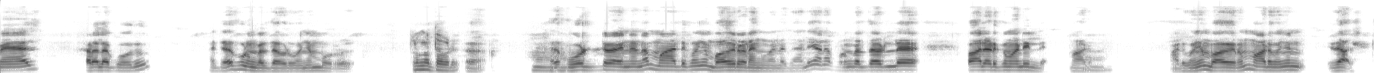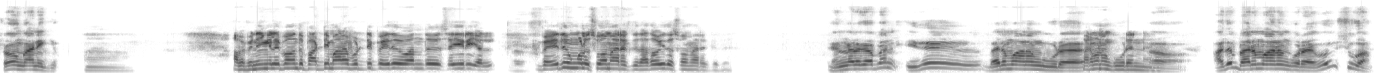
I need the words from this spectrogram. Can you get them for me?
மேஸ் கடலை கோது மற்றது புழுங்கல் தவிடு கொஞ்சம் போடுறது. புழுங்கத்தோடு ஆ. அதை போட்டு என்னன்னா மாட்டுக்கு கொஞ்சம் பகிர் அடங்க வேண்டியதாண்டி ஆனால் புழுங்கல் தவிடுல பால் எடுக்க மாட்டே இல்லை மாடு மாடு கொஞ்சம் பகிரும் மாடு கொஞ்சம் இதா ஸ்ட்ராங்காக நிற்கும் அப்ப இப்ப நீங்க இப்ப வந்து பட்டி மாலை விட்டு இப்ப இது வந்து ஆ. இப்ப இது உங்களுக்கு சுகமா இருக்குது அதோ இது சுகமா இருக்குது. எங்களுக்கு அப்ப இது வருமானம் கூட. வருமானம் கூட அது வருமானம் குறைவு சுகம்.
